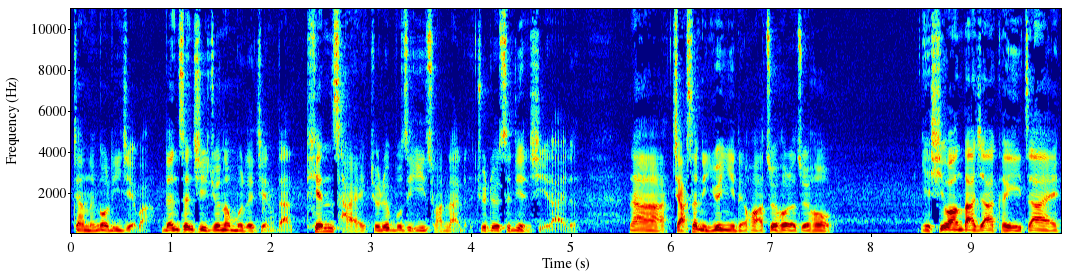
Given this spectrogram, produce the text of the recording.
这样能够理解吧？人生其实就那么的简单，天才绝对不是遗传来的，绝对是练习来的。那假设你愿意的话，最后的最后，也希望大家可以在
